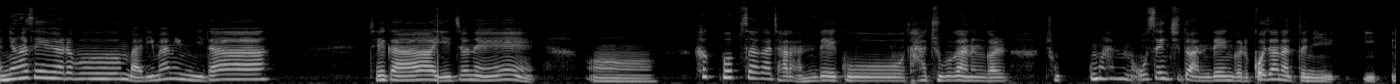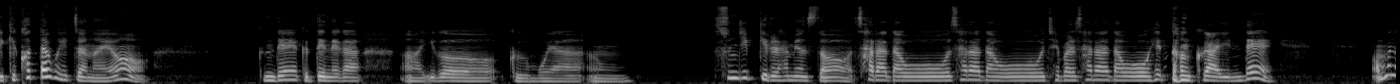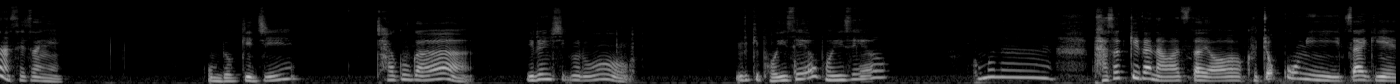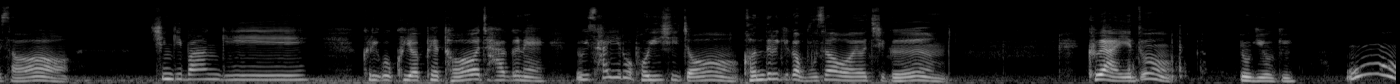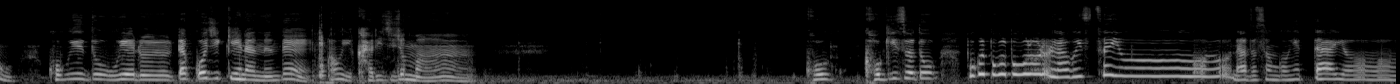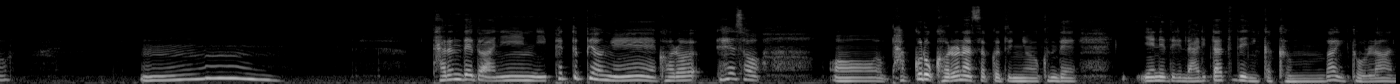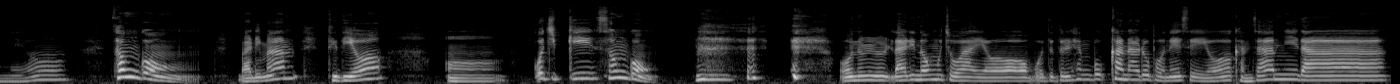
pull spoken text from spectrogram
안녕하세요 여러분. 마리맘입니다. 제가 예전에 어, 흑법사가 잘 안되고 다 죽어가는 걸 조금 한 5cm도 안 된 거를 꽂아놨더니 이, 이렇게 컸다고 했잖아요. 근데 그때 내가 어, 이거 그 뭐야 음, 순집기를 하면서 살아다오 살아다오 제발 살아다오 했던 그 아이인데 어머나 세상에. 어, 몇 개지? 자구가 이런 식으로 이렇게 보이세요? 보이세요? 어머나 다섯 개가 나왔어요. 그 쪼꼬미 잎사귀에서 신기방기 그리고 그 옆에 더 작은 애 여기 사이로 보이시죠? 건들기가 무서워요 지금 그 아이도 여기 여기 오 거기도 우회를 딱 꼬집게 해놨는데 아우 이 가리지 좀마. 거, 거기서도 뽀글뽀글뽀글 올라오고 있어요. 나도 성공했다요. 음. 다른 데도 아닌 이 페트병에 걸어 해서 어 밖으로 걸어 놨었거든요. 근데 얘네들이 날이 따뜻하니까 금방 이렇게 올라왔네요 성공. 마리맘 드디어 어, 꼬집기 성공. 오늘 날이 너무 좋아요. 모두들 행복한 하루 보내세요. 감사합니다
